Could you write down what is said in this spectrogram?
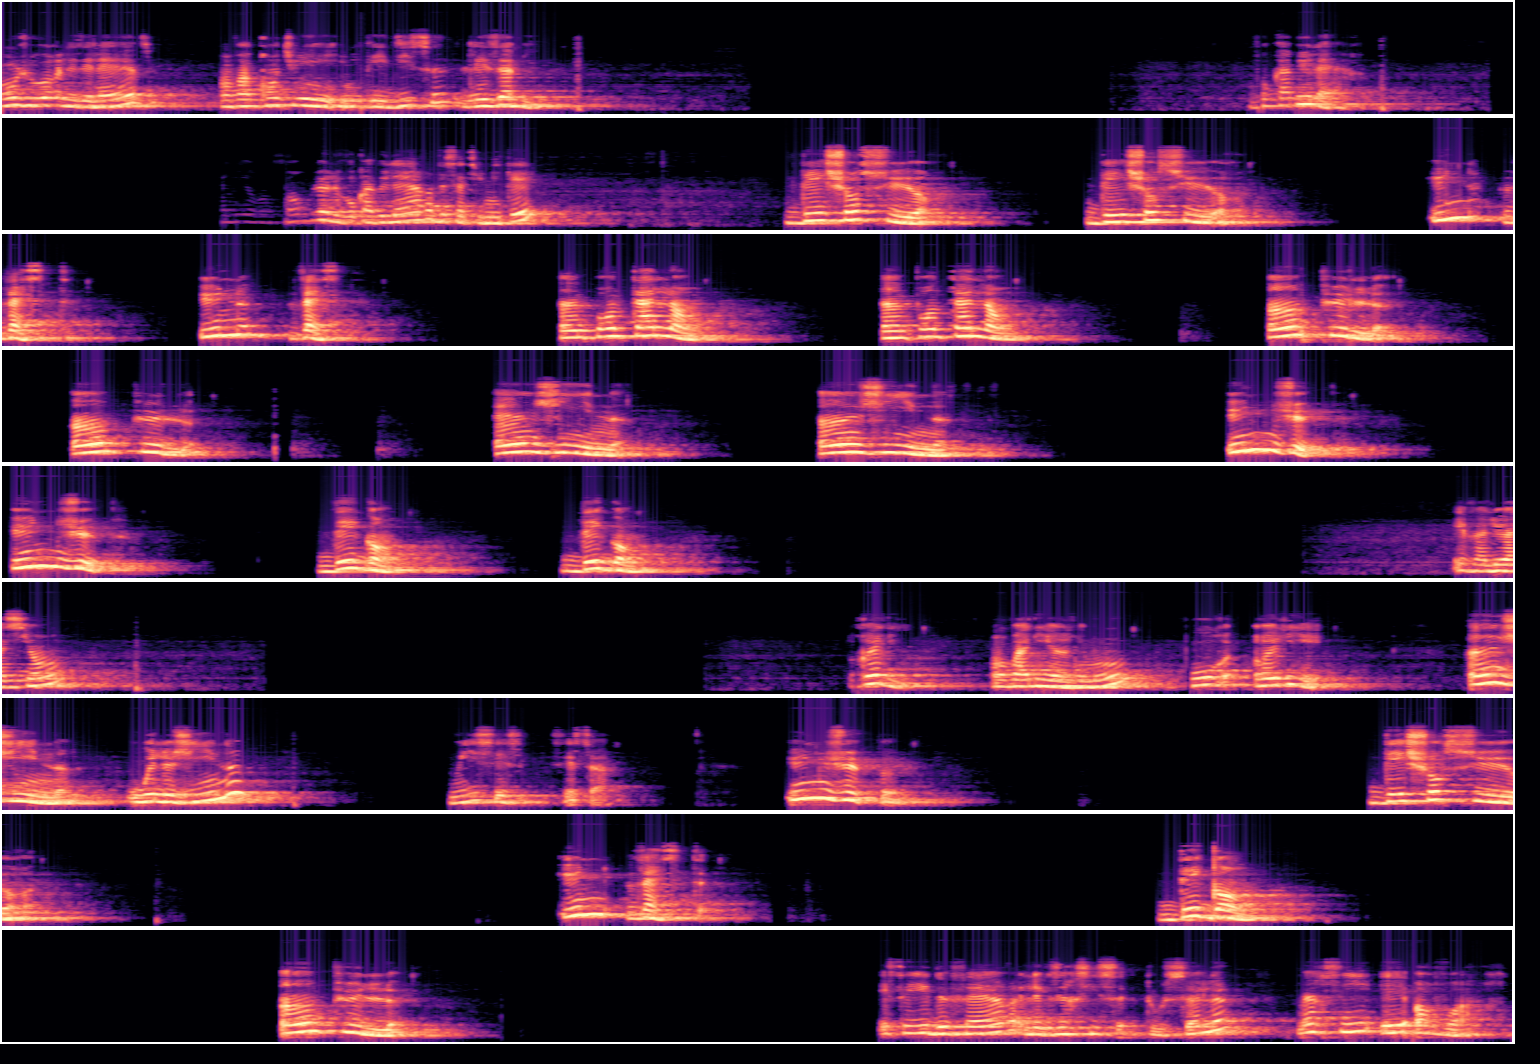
Bonjour les élèves, on va continuer unité 10, les habits. Vocabulaire. On le vocabulaire de cette unité. Des chaussures, des chaussures, une veste, une veste, un pantalon, un pantalon, un pull, un pull, un jean, un jean, une jupe, une jupe, des gants, des gants. Évaluation. On va lire les mots pour relier. Un jean. Où est le jean? Oui, c'est ça. Une jupe. Des chaussures. Une veste. Des gants. Un pull. Essayez de faire l'exercice tout seul. Merci et au revoir.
